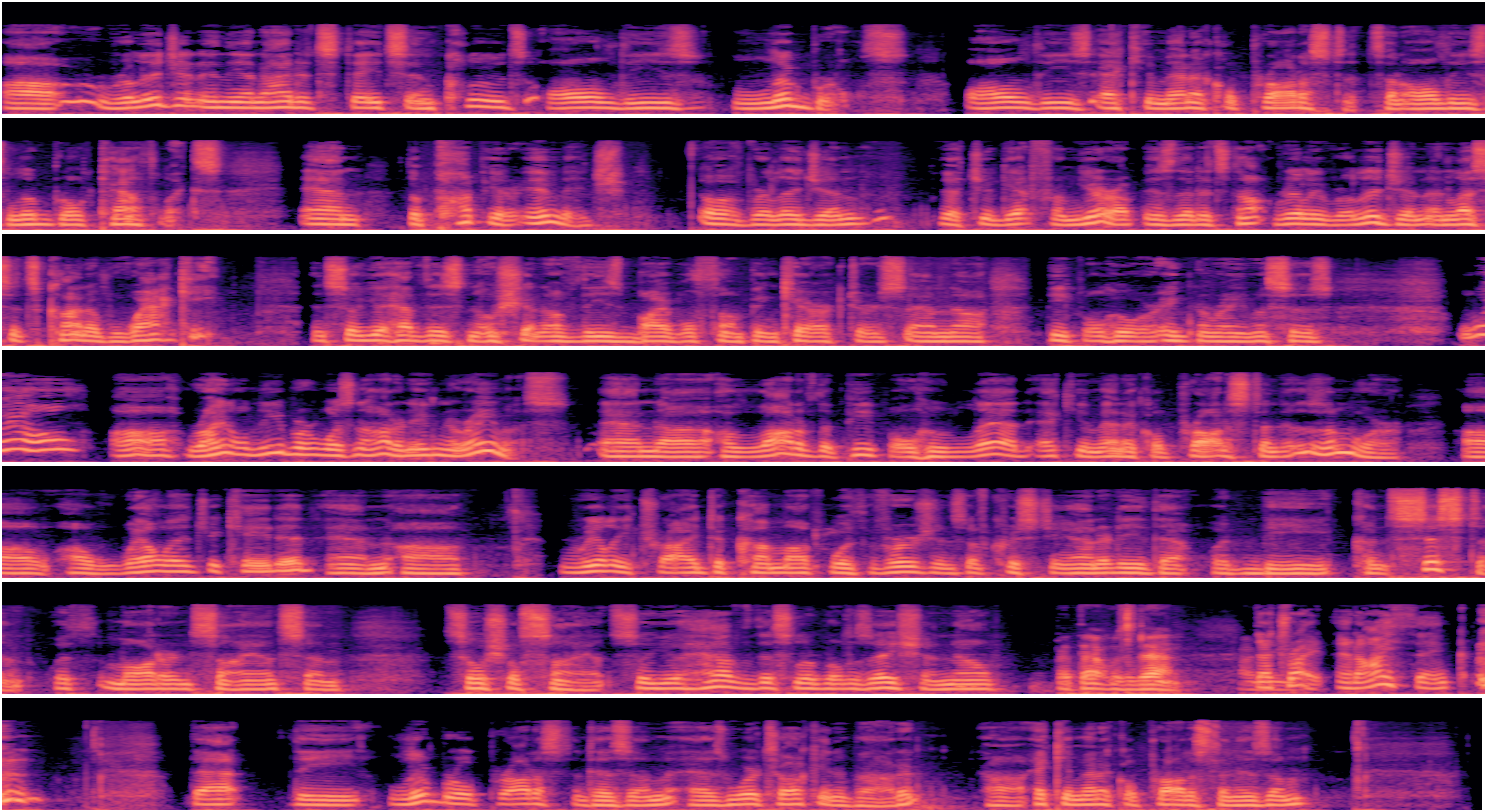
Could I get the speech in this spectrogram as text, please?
uh, religion in the United States includes all these liberals, all these ecumenical Protestants, and all these liberal Catholics. And the popular image of religion that you get from Europe is that it's not really religion unless it's kind of wacky. And so you have this notion of these Bible thumping characters and uh, people who are ignoramuses well, uh, Reinhold Niebuhr was not an ignoramus, and uh, a lot of the people who led ecumenical Protestantism were uh, uh well educated and uh, really tried to come up with versions of Christianity that would be consistent with modern science and social science. So you have this liberalization now. But that was then. I that's mean... right, and I think that the liberal Protestantism, as we're talking about it, uh, ecumenical Protestantism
